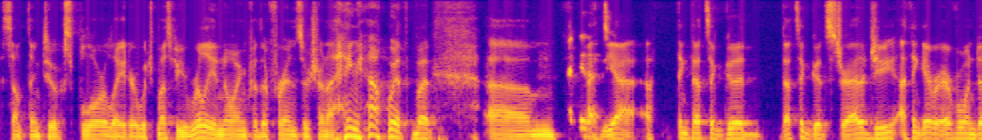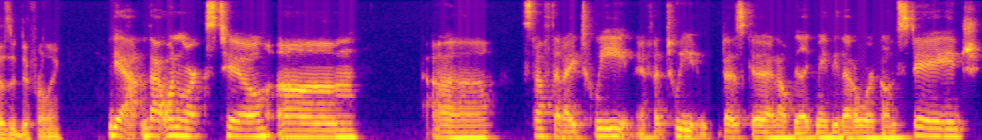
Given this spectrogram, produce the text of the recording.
something to explore later, which must be really annoying for their friends they're trying to hang out with. But um, I, yeah, I think that's a good that's a good strategy. I think every, everyone does it differently. Yeah, that one works too. Um, uh, stuff that I tweet, if a tweet does good, I'll be like, maybe that'll work on stage.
